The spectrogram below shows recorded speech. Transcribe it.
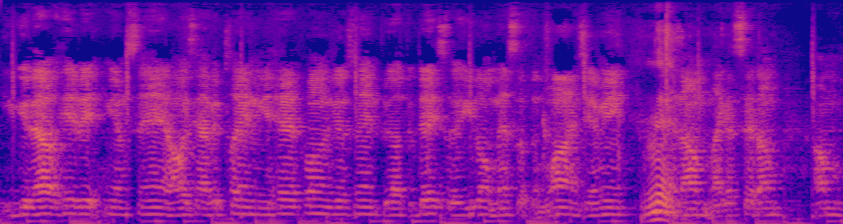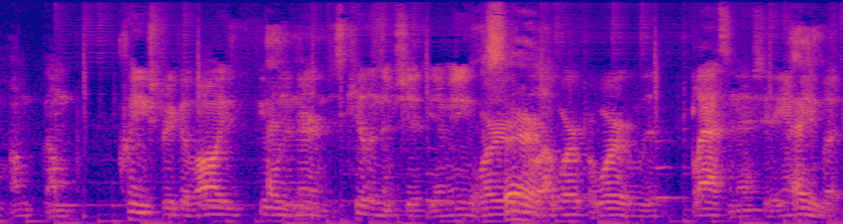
You get out, hit it. You know what I'm saying? Always have it playing in your headphones. You know what I'm saying? Throughout the day, so you don't mess up the lines. You know what I mean? Man. And um, like I said, I'm I'm I'm I'm clean streak of always going in there and just killing them shit. You know what I mean? Yes, Word sir. for word for word with blasting that shit. You know what I mean? But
